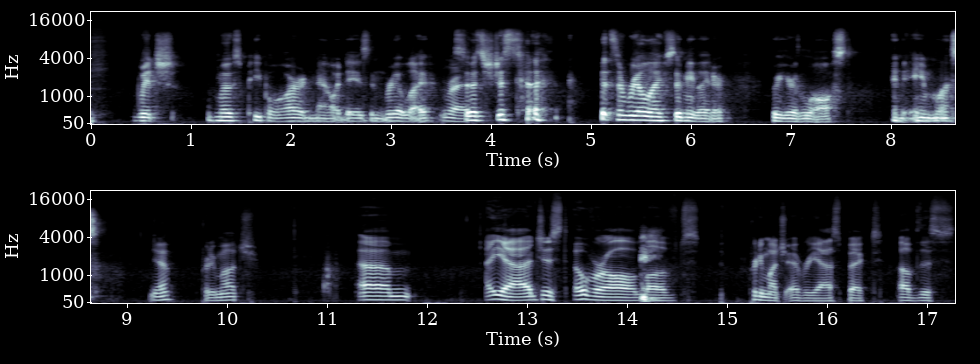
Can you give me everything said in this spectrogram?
which most people are nowadays in real life. Right. So it's just a, it's a real life simulator where you're lost and aimless. Yeah, pretty much. Um, yeah, I just overall loved pretty much every aspect of this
